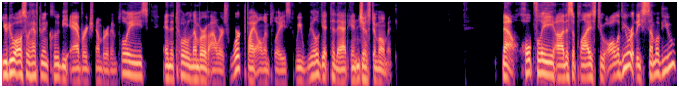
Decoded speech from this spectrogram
You do also have to include the average number of employees and the total number of hours worked by all employees. We will get to that in just a moment. Now, hopefully uh, this applies to all of you, or at least some of you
